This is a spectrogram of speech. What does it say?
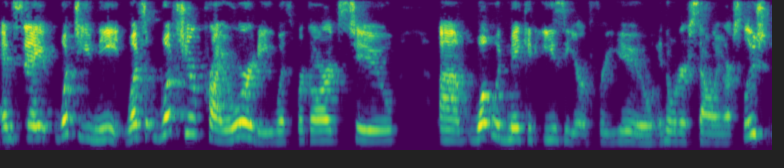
and say what do you need? What's what's your priority with regards to um, what would make it easier for you in order selling our solution?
